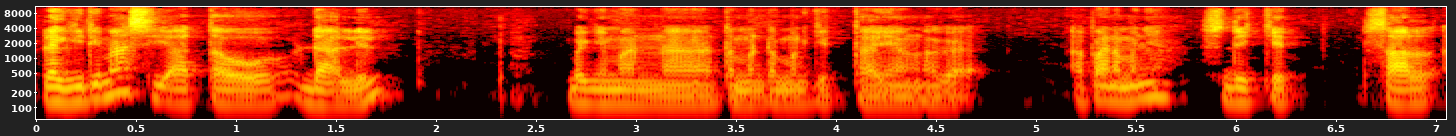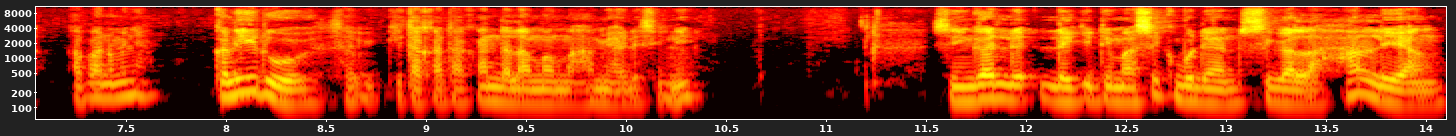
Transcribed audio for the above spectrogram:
legitimasi atau dalil bagaimana teman-teman kita yang agak apa namanya sedikit sal apa namanya keliru kita katakan dalam memahami hadis ini sehingga legitimasi kemudian segala hal yang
